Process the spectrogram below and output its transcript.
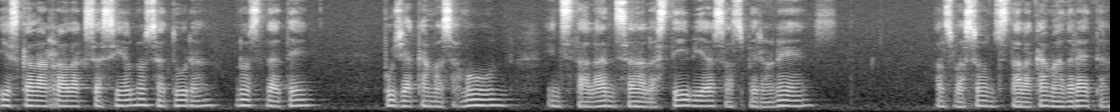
I és que la relaxació no s'atura, no es deté, puja cames amunt, instal·lant-se a les tíbies, als peroners, als bessons de la cama dreta,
